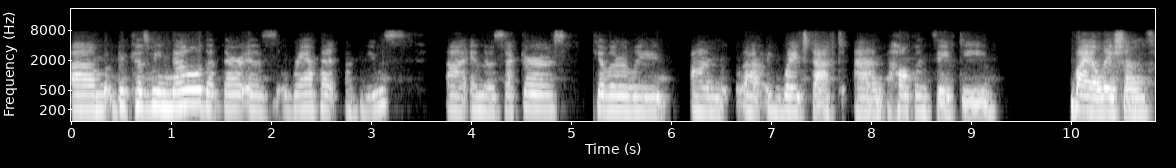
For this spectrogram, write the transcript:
um, because we know that there is rampant abuse uh, in those sectors, particularly on uh, wage theft and health and safety violations.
